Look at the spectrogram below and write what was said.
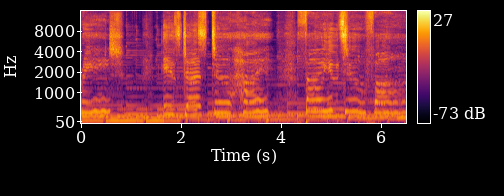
reach is just too high you to fall.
